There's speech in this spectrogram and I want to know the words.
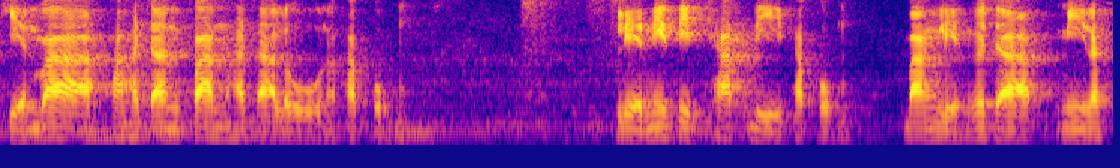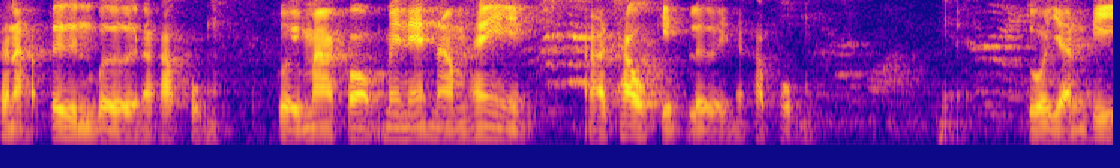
เขียนว่าพระอาจารย์ฝั้นอาจาโรนะครับผมเหรียญนี้ติดชัดดีครับผมบางเหรียญก็จะมีลักษณะตื้นเบอร์นะครับผมโดยมากก็ไม่แนะนำให้เช่าเก็บเลยนะครับผม ตัวยันบี้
